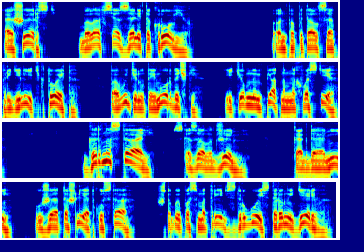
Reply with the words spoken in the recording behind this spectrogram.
а шерсть была вся залита кровью. Он попытался определить, кто это, по вытянутой мордочке и темным пятнам на хвосте. «Горностай!» — сказала Дженни. когда они уже отошли от куста, чтобы посмотреть с другой стороны дерева.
